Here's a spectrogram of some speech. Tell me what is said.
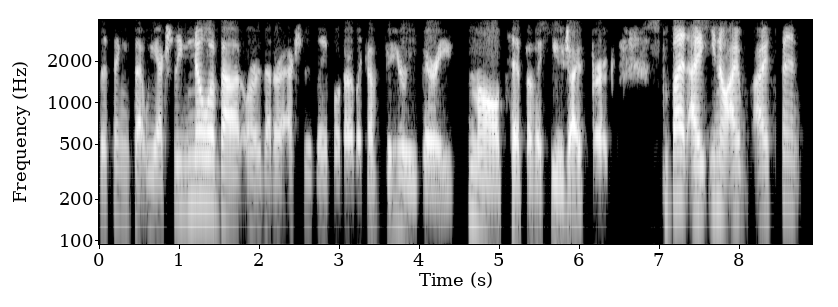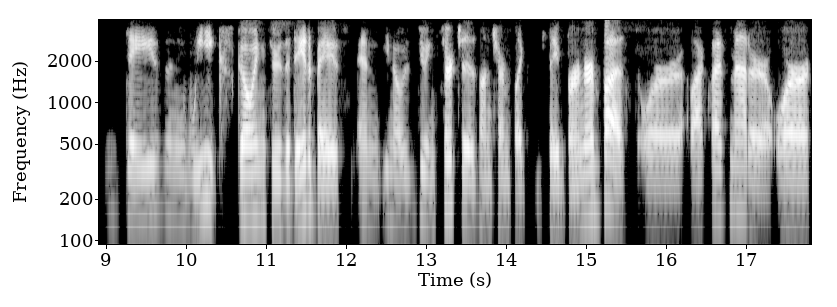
the things that we actually know about or that are actually labeled are like a very, very small tip of a huge iceberg. But I, you know, I, I spent days and weeks going through the database and, you know, doing searches on terms like, say, burn or bust or Black Lives Matter or,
